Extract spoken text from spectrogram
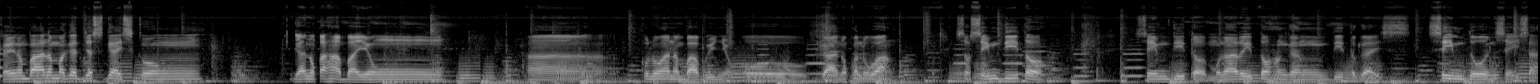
Kayo nang bahala mag-adjust guys kung gaano kahaba yung ah, kulungan ng baboy nyo o gaano kaluwang. So same dito. Same dito. Mula rito hanggang dito guys. Same doon sa isa.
